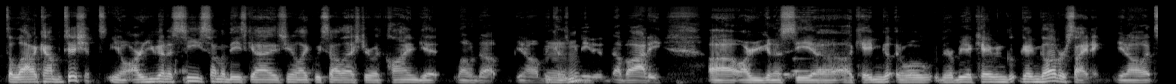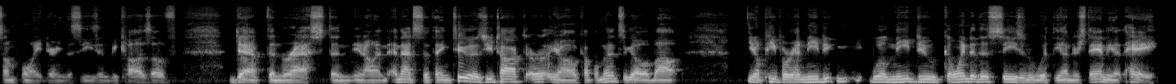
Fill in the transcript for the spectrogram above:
it's a lot of competitions. You know, are you going to see some of these guys? You know, like we saw last year with Klein get loaned up. You know, because mm-hmm. we needed a body. Uh, are you going to see a, a Caden? Will there be a Caden, Caden Glover sighting? You know, at some point during the season because of depth and rest, and you know, and and that's the thing too. As you talked, early, you know, a couple minutes ago about you know people are need will need to go into this season with the understanding that hey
